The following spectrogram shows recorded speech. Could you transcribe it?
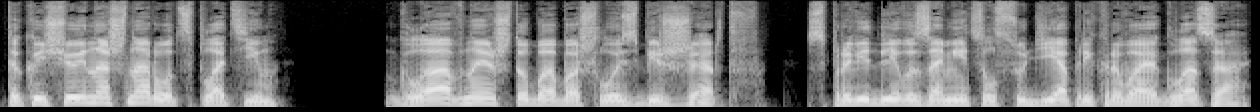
так еще и наш народ сплотим. Главное, чтобы обошлось без жертв». Справедливо заметил судья, прикрывая глаза.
